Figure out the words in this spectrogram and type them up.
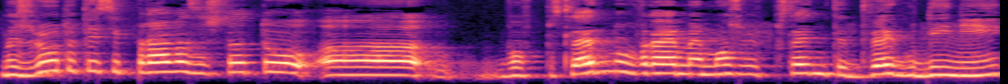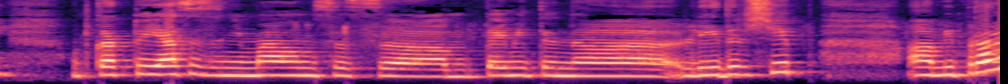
Между другото, ти си права, защото а, в последно време, може би в последните две години, откакто и аз се занимавам с а, темите на лидершип, а, ми прави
